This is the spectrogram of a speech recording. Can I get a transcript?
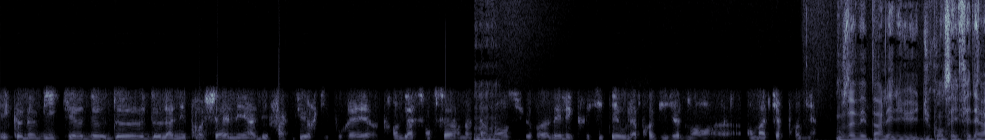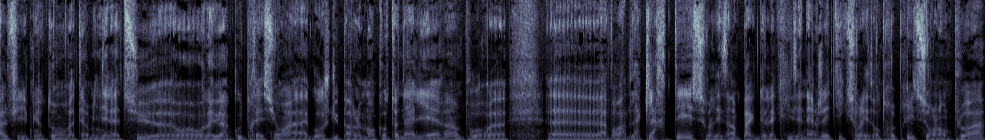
économique de, de, de l'année prochaine et à des factures qui pourraient euh, prendre l'ascenseur, notamment mmh. sur euh, l'électricité ou l'approvisionnement en matières premières. Vous avez parlé du, du Conseil fédéral, Philippe Murton, on va terminer là-dessus. on a eu un coup de pression à gauche du Parlement cantonal hier hein, pour euh, avoir de la clarté sur les impacts de la crise énergétique sur les entreprises, sur l'emploi.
